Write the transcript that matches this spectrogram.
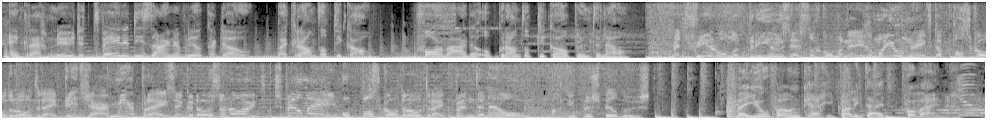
en krijg nu de tweede designerbril cadeau bij Grand Optical. Voorwaarden op grandoptical.nl. Met 463,9 miljoen heeft de Postcode Loterij dit jaar meer prijs en cadeaus dan ooit. Speel mee op postcodeloterij.nl. 18 plus speelbewust. Bij Ufone krijg je kwaliteit voor weinig.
